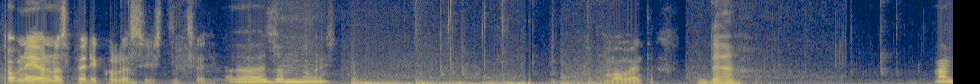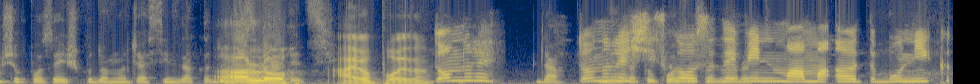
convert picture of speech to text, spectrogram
Doamne, eu nu-s pericolă să știți, adică, Uh, domnul, în momentul. Da. Am și o poză aici cu domnul Justin, dacă Alo. doriți să vedeți. Ai o poză? Domnule, Da. mi-a domnule, dat o știți că poză o să vă arăt. devin mama, uh, bunic?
